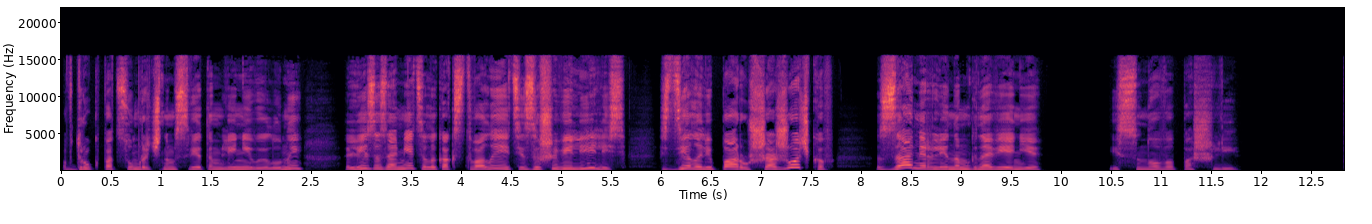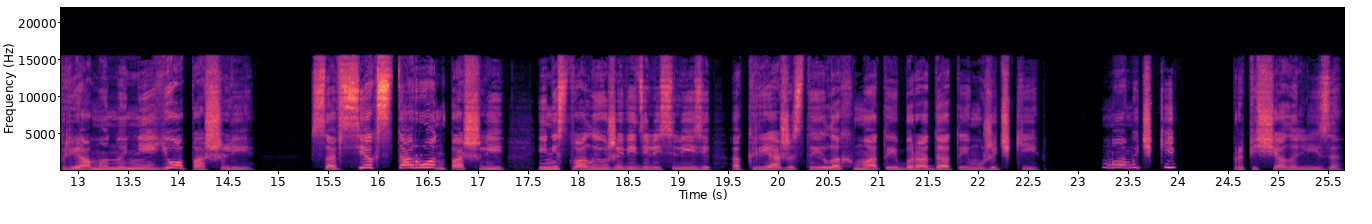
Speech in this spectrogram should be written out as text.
Вдруг под сумрачным светом ленивой луны Лиза заметила, как стволы эти зашевелились, сделали пару шажочков, замерли на мгновение и снова пошли. Прямо на нее пошли! Со всех сторон пошли, и не стволы уже виделись Лизе, а кряжестые, лохматые, бородатые мужички. «Мамочки!» — пропищала Лиза.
